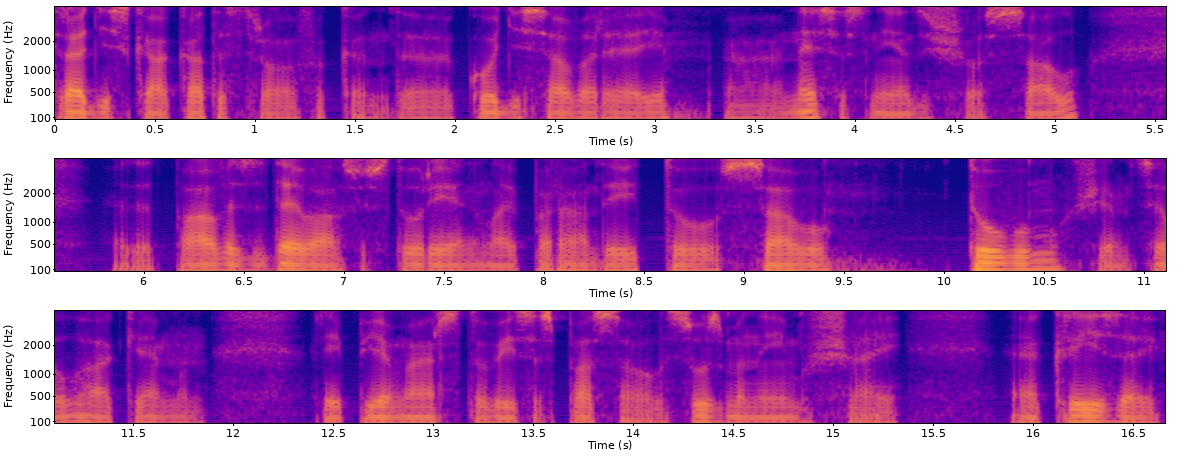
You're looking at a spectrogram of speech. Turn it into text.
traģiskā katastrofa, kad uh, kuģi savarēja uh, nesasniedzi šo salu. Tad pāvests devās uz turieni, lai parādītu savu tuvumu šiem cilvēkiem un arī piemērstu visas pasaules uzmanību šai eh, krīzei.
